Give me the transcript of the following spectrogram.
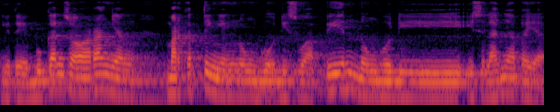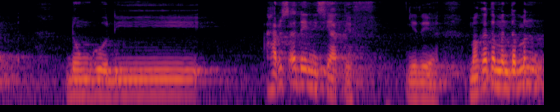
gitu ya bukan seorang yang marketing yang nunggu disuapin nunggu di istilahnya apa ya nunggu di harus ada inisiatif gitu ya maka teman-teman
